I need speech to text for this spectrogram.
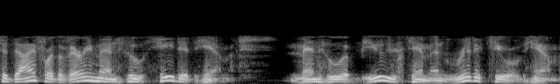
to die for the very men who hated him, men who abused him and ridiculed him,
